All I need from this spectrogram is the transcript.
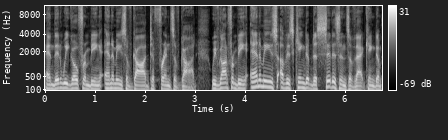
and then we go from being enemies of God to friends of God. We've gone from being enemies of His kingdom to citizens of that kingdom.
